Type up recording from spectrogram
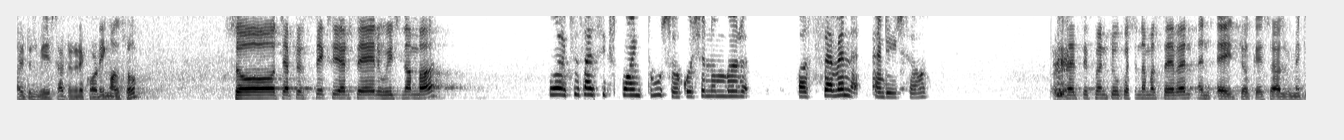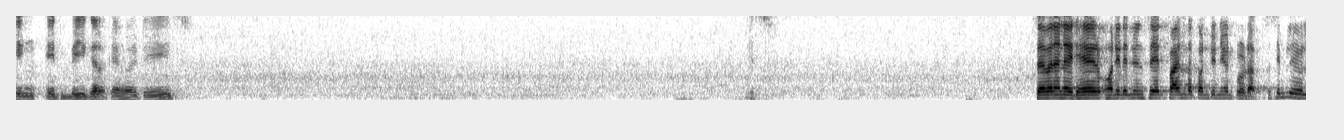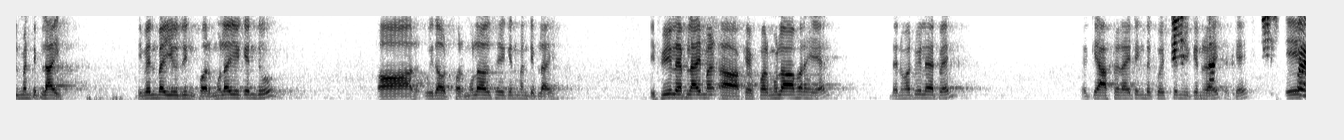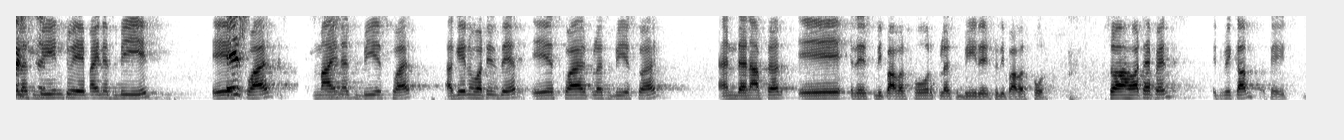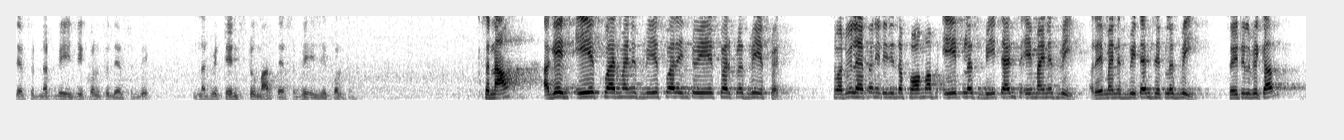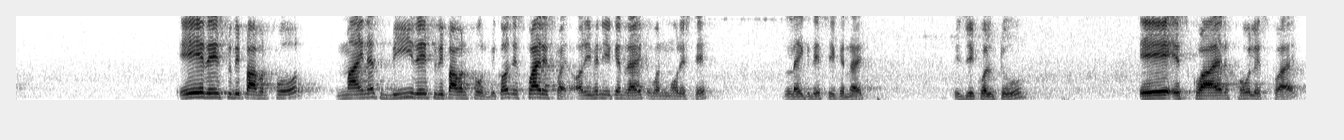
it will be started recording also. So chapter 6 you had said which number? So exercise six point two, sir, question number uh, seven and eight, sir. Exercise 6.2 question number 7 and 8. Okay, so I'll be making it bigger. Okay, here it is. Yes. 7 and 8 here what it has been said find the continued product. So simply you will multiply. Even by using formula you can do or without formula also you can multiply. If you will apply uh, okay formula over here then what will happen? Okay after writing the question you can write okay a plus b into a minus b is a square. minus b square. Again what is there? A square plus b square and then after a raised to the power 4 plus b raised to the power 4. So uh, what happens? It becomes, okay, there should not be is equal to, there should be not be tends to mark, there should be is equal to. So now again a square minus b square into a square plus b square. So what will happen? It is in the form of a plus b times a minus b or a minus b times a plus b. So it will become a raised to the power 4 minus b raised to the power 4 because square is square. Or even you can write one more step like this. You can write is equal to a square whole square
